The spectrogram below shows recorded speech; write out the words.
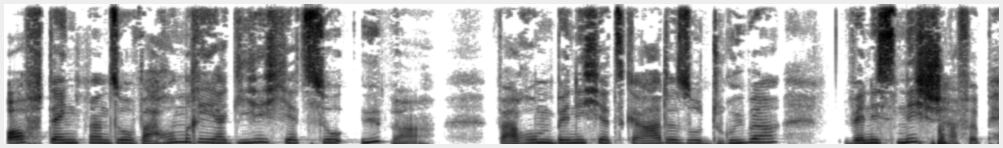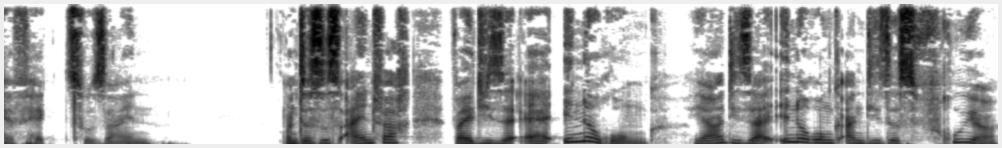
oft denkt man so, warum reagiere ich jetzt so über? Warum bin ich jetzt gerade so drüber, wenn ich es nicht schaffe, perfekt zu sein? Und das ist einfach, weil diese Erinnerung, ja, diese Erinnerung an dieses Früher,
